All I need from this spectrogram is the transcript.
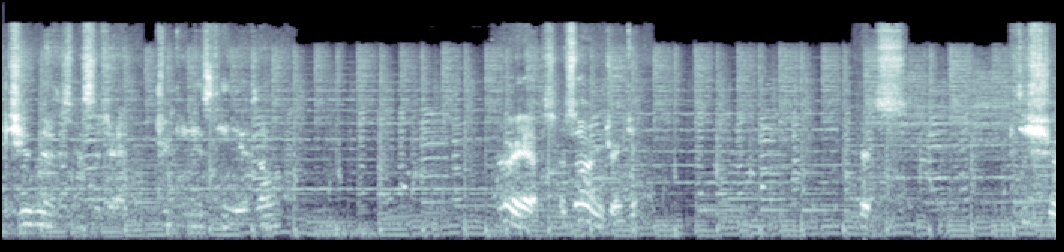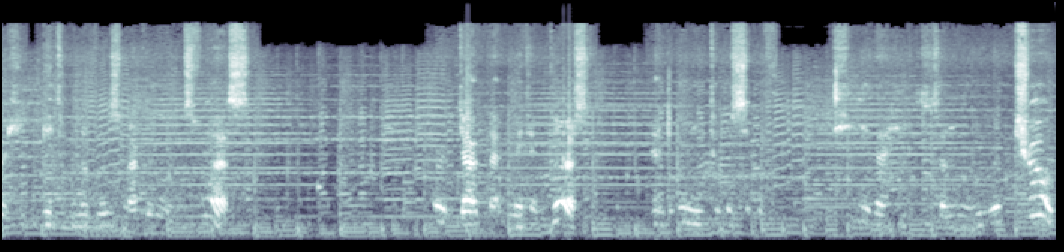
Did you notice Mr. Jet drinking his tea is all? Oh yes, I saw him drinking. It's pretty sure he ate one of those macaroons first. No doubt that made him thirst, and when he took a sip of tea that he suddenly would choke.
